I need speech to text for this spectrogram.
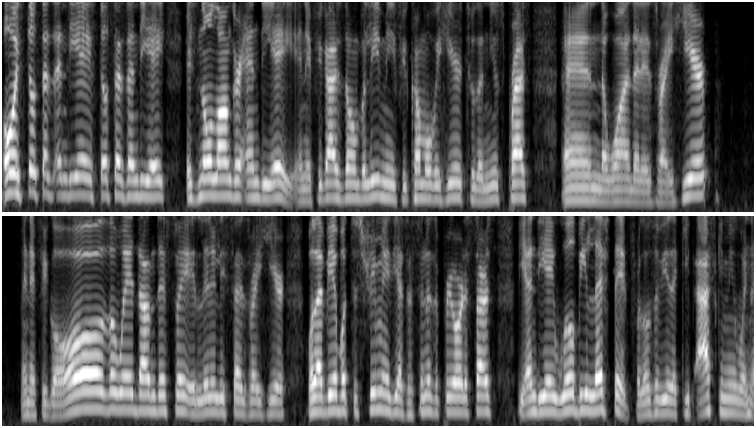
oh, it still says NDA, it still says NDA. It's no longer NDA. And if you guys don't believe me, if you come over here to the news press and the one that is right here, and if you go all the way down this way, it literally says right here, will I be able to stream it? Yes, as soon as the pre-order starts, the NDA will be lifted. For those of you that keep asking me when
